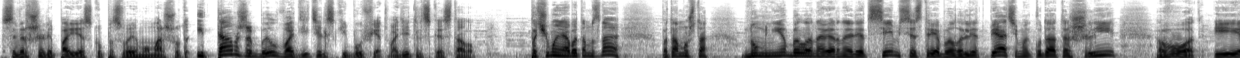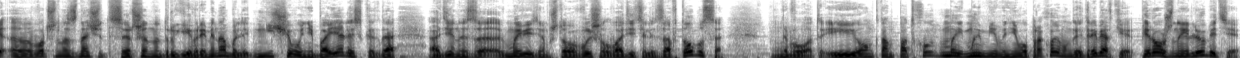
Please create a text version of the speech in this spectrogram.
совершили поездку по своему маршруту. И там же был водительский буфет, водительская столовая. Почему я об этом знаю? Потому что, ну, мне было, наверное, лет 7, сестре было лет 5, и мы куда-то шли, вот. И э, вот что, значит, совершенно другие времена были. Ничего не боялись, когда один из... э, Мы видим, что вышел водитель из автобуса, вот, и он к нам подходит, мы, мы мимо него проходим, он говорит, ребятки, пирожные любите?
